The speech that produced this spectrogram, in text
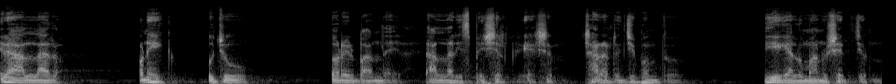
এরা আল্লাহর অনেক উঁচু স্তরের বান্দা এরা। আল্লাহর স্পেশাল ক্রিয়েশন সারাটা জীবন তো দিয়ে গেল মানুষের জন্য।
